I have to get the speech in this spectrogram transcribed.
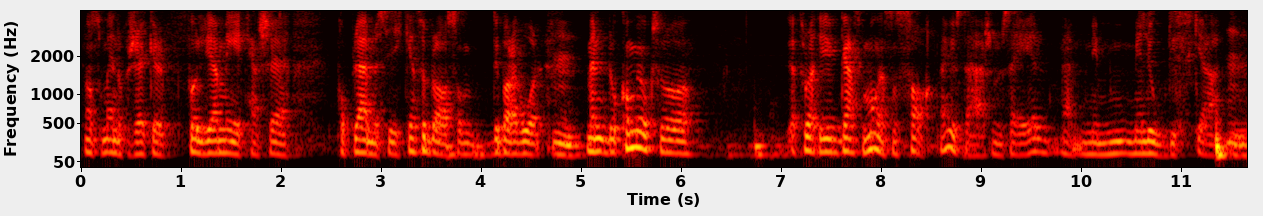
någon som ändå försöker följa med kanske populärmusiken så bra som det bara går. Mm. Men då kommer ju också jag tror att det är ganska många som saknar just det här som du säger, det här med melodiska, Mm.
